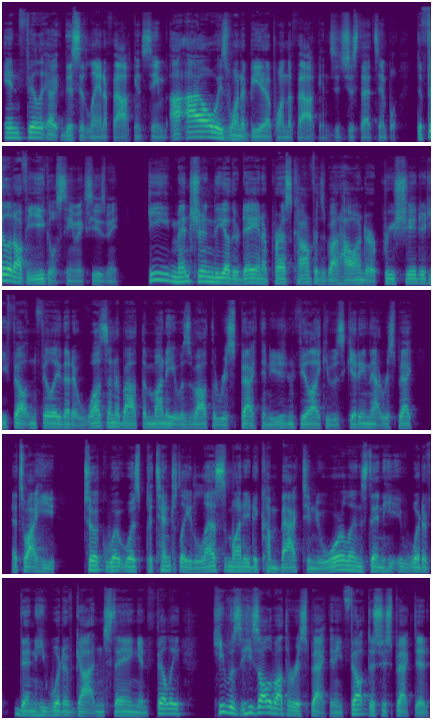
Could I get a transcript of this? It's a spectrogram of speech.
in Philly. Uh, this Atlanta Falcons team. I, I always want to beat up on the Falcons. It's just that simple. The Philadelphia Eagles team, excuse me. He mentioned the other day in a press conference about how underappreciated he felt in Philly, that it wasn't about the money, it was about the respect, and he didn't feel like he was getting that respect. That's why he took what was potentially less money to come back to New Orleans than he would have than he would have gotten staying in Philly he was he's all about the respect and he felt disrespected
